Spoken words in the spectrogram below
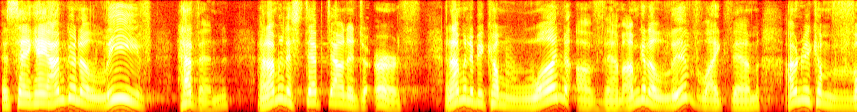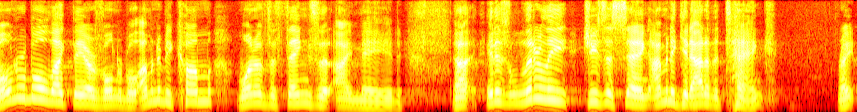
It's saying, hey, I'm going to leave heaven and I'm going to step down into earth and I'm going to become one of them. I'm going to live like them. I'm going to become vulnerable like they are vulnerable. I'm going to become one of the things that I made. Uh, it is literally Jesus saying, I'm going to get out of the tank, right?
